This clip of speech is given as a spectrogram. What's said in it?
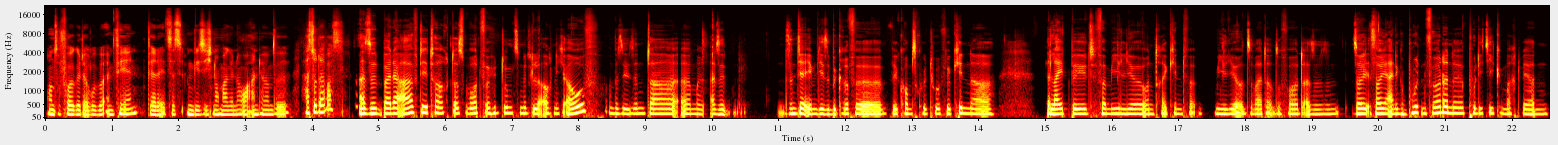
unsere Folge darüber empfehlen, wer da jetzt das irgendwie sich nochmal genauer anhören will. Hast du da was? Also bei der AfD taucht das Wort Verhütungsmittel auch nicht auf, aber sie sind da, ähm, also sind ja eben diese Begriffe Willkommenskultur für Kinder, Leitbild, Familie und Drei-Kind-Familie und so weiter und so fort. Also soll, soll ja eine geburtenfördernde Politik gemacht werden.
